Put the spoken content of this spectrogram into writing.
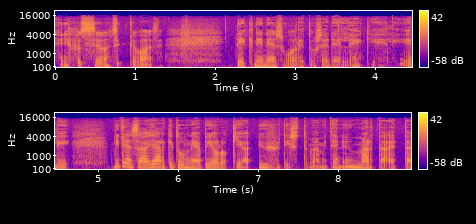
jos se on sitten vaan se tekninen suoritus edelleenkin. Eli, eli miten saa järki, tunne ja biologia yhdistymään? Miten ymmärtää, että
